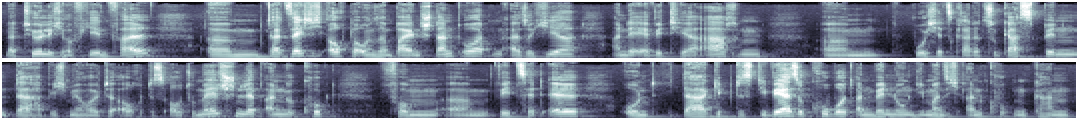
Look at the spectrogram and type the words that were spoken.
natürlich, auf jeden Fall. Ähm, tatsächlich auch bei unseren beiden Standorten, also hier an der RWTH Aachen ähm, wo ich jetzt gerade zu Gast bin. Da habe ich mir heute auch das Automation Lab angeguckt vom ähm, WZL und da gibt es diverse Cobot-Anwendungen, die man sich angucken kann.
